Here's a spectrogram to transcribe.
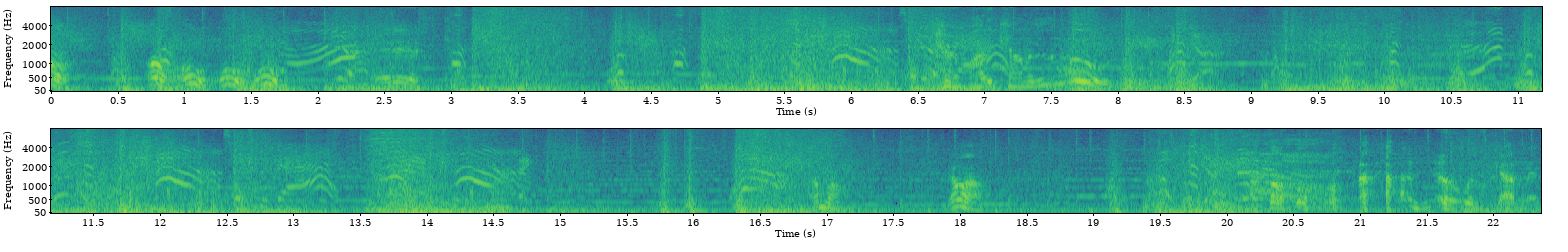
Oh, oh, oh, oh, oh. There it is. Everybody counted his moves. Come on. Oh, I it was coming.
